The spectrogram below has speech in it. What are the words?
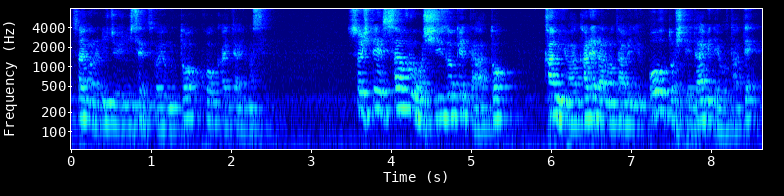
最後の22節を読むとこう書いてあります。そしてサウルを退けた後神は彼らのために王としてダビデを立て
